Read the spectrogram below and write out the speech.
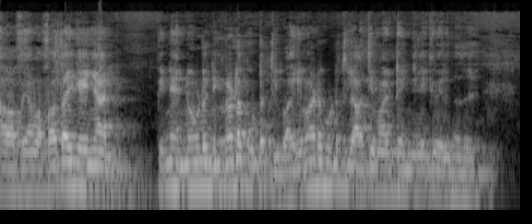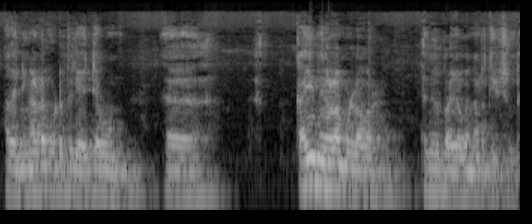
ആ വഫ ഞാൻ വഫാത്തായി കഴിഞ്ഞാൽ പിന്നെ എന്നോട് നിങ്ങളുടെ കൂട്ടത്തിൽ ഭാര്യമാരുടെ കൂട്ടത്തിൽ ആദ്യമായിട്ട് എന്നിലേക്ക് വരുന്നത്? അത് നിങ്ങളുടെ കൂട്ടത്തിൽ ഏറ്റവും കൈ നീളമുള്ളവൾ എന്നൊരു പ്രയോഗം നടത്തിയിട്ടുണ്ട്.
